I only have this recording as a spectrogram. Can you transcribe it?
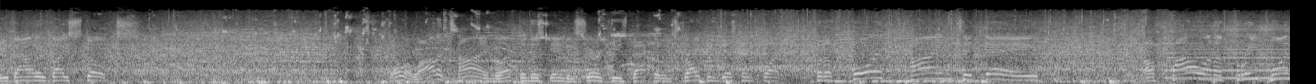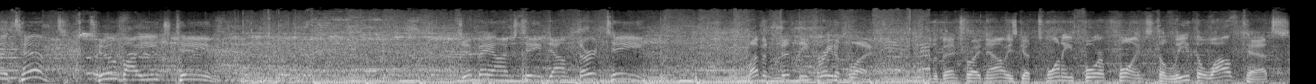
Rebounded by Stokes. Still a lot of time left in this game, and Syracuse back within striking distance, but for the fourth time today, a foul on a three-point attempt. Two by each team. Jim Boeheim's team down 13. 11.53 to play. On the bench right now, he's got 24 points to lead the Wildcats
